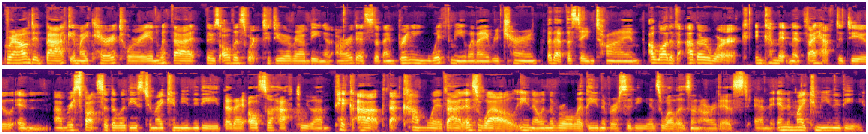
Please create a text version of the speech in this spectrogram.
grounded back in my territory. And with that, there's all this work to do around being an artist that I'm bringing with me when I return. But at the same time, a lot of other work and commitments I have to do and um, um, responsibilities to my community that I also have to um, pick up that come with that as well, you know, in the role at the university as well as an artist and, and in my community.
